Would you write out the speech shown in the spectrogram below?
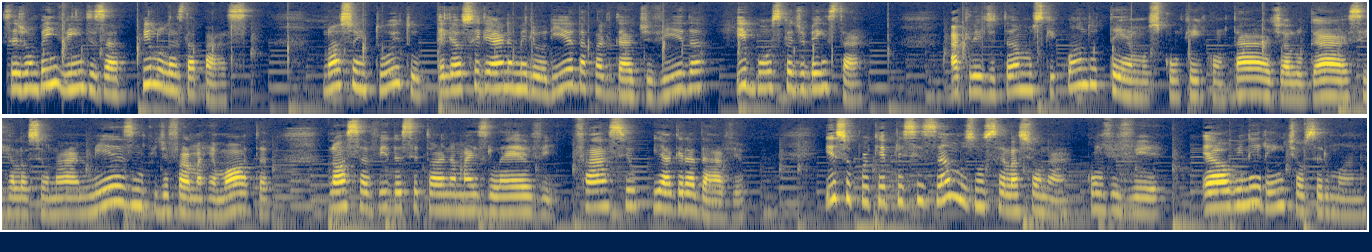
sejam bem-vindos a Pílulas da Paz. Nosso intuito é auxiliar na melhoria da qualidade de vida e busca de bem-estar. Acreditamos que quando temos com quem contar, dialogar, se relacionar, mesmo que de forma remota, nossa vida se torna mais leve, fácil e agradável. Isso porque precisamos nos relacionar, conviver, é algo inerente ao ser humano.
